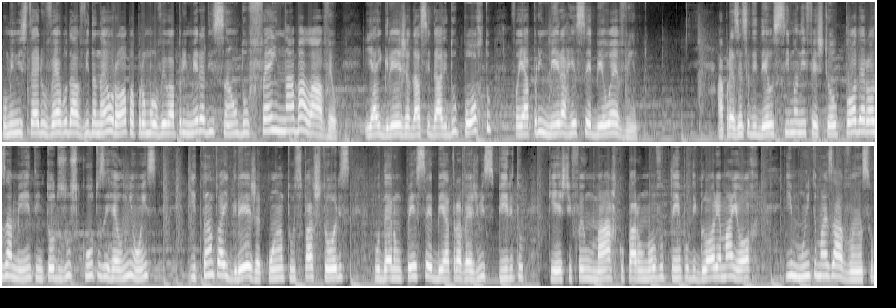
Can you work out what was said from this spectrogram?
O Ministério Verbo da Vida na Europa promoveu a primeira edição do Fé Inabalável e a igreja da cidade do Porto foi a primeira a receber o evento. A presença de Deus se manifestou poderosamente em todos os cultos e reuniões, e tanto a igreja quanto os pastores puderam perceber através do Espírito que este foi um marco para um novo tempo de glória maior e muito mais avanço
